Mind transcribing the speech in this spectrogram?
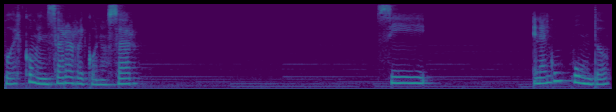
podés comenzar a reconocer si en algún punto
